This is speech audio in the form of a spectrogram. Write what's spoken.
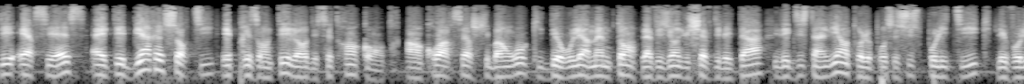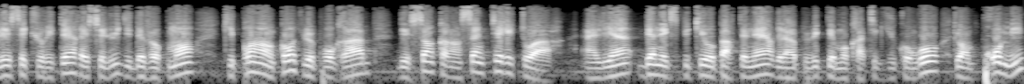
DRCS, a été bien ressorti et présenté lors de cette rencontre. À en croire Serge Chibangu qui déroulait en même temps la vision du chef de l'État, il existe un lien entre le processus politique, les volets sécuritaires et celui du développement qui prend en compte le programme des 145 territoires Un lien bien expliqué aux partenaires de la République démocratique du Congo qui ont promis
